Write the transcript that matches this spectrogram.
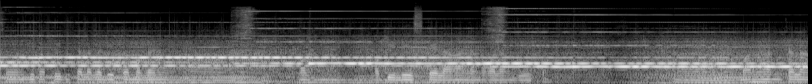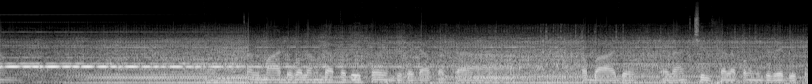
So hindi ka pwede talaga dito mag ano, ah, mag, mabilis. Kailangan ano ka lang dito. Ah, marahan ka lang. Yan, kalmado ka lang dapat dito. Hindi ka dapat ah, kabado. Kailangan chill ka lang pag nagdadrive dito.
